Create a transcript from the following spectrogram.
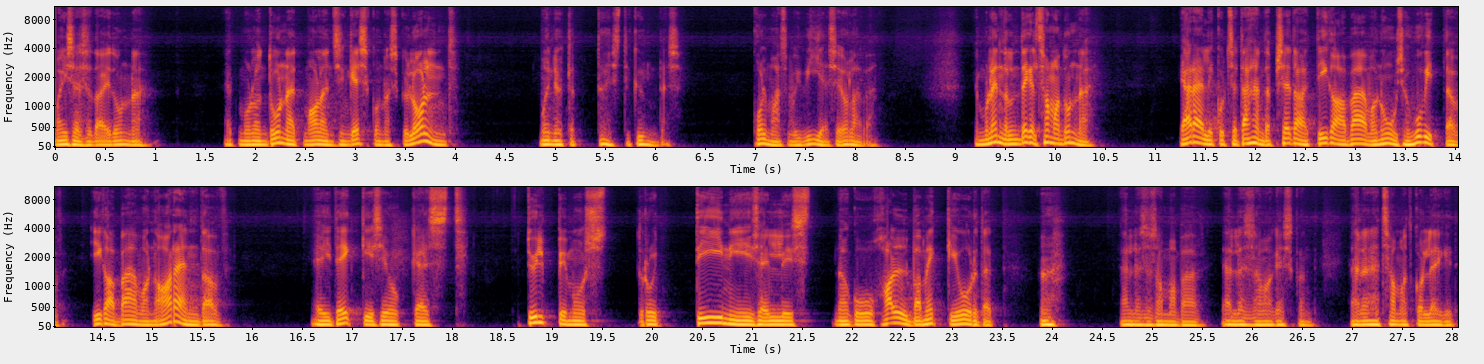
ma ise seda ei tunne. et mul on tunne, et ma olen siin keskkonnas küll olnud. mõni ütleb tõesti kümnes, kolmas või viies ei ole või? ja mul endal on tegelikult sama tunne. järelikult see tähendab seda, et iga päev on uus ja huvitav, iga päev on arendav. ei teki sihukest tülpimust, rutiini sellist nagu halba mekki juurde, et jälle seesama päev, jälle seesama keskkond, jälle needsamad kolleegid,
